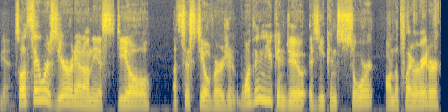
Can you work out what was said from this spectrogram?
Yeah. So let's say we're zeroed in on the assist steal version. One thing you can do is you can sort on the player rater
